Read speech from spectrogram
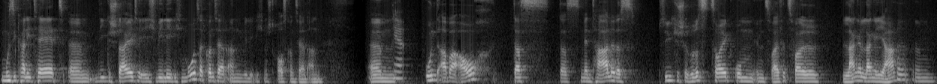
Musikalität, ähm, wie gestalte ich, wie lege ich ein Mozart-Konzert an, wie lege ich ein Strauss-Konzert an. Ähm, ja. Und aber auch das, das mentale, das psychische Rüstzeug, um im Zweifelsfall lange, lange Jahre ähm,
